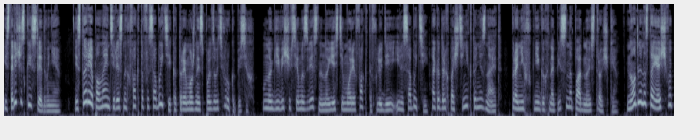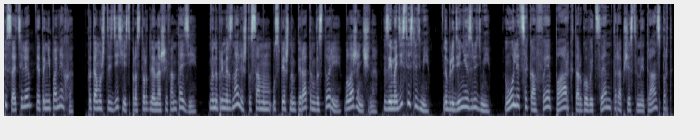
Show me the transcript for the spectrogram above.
Историческое исследование. История полна интересных фактов и событий, которые можно использовать в рукописях. Многие вещи всем известны, но есть и море фактов, людей или событий, о которых почти никто не знает. Про них в книгах написано по одной строчке. Но для настоящего писателя это не помеха, потому что здесь есть простор для нашей фантазии. Вы, например, знали, что самым успешным пиратом в истории была женщина? Взаимодействие с людьми, наблюдение за людьми. Улица, кафе, парк, торговый центр, общественный транспорт.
